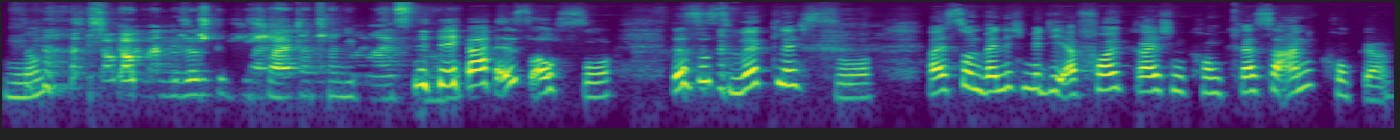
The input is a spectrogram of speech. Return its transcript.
Ne? Ich glaube, an dieser Stufe scheitern schon die meisten. Ne? ja, ist auch so. Das ist wirklich so. Weißt du, und wenn ich mir die erfolgreichen Kongresse angucke,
